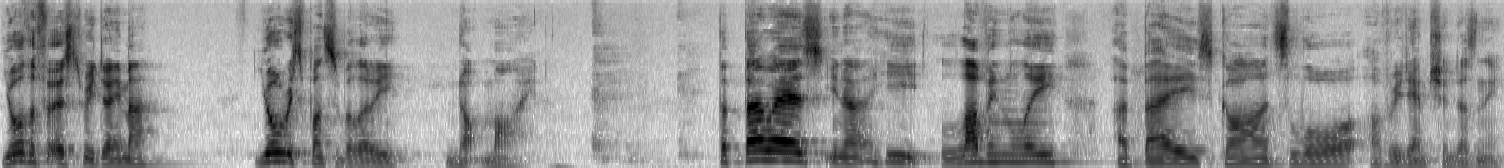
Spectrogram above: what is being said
you're the first redeemer, your responsibility, not mine. But Boaz, you know, he lovingly obeys God's law of redemption, doesn't he?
